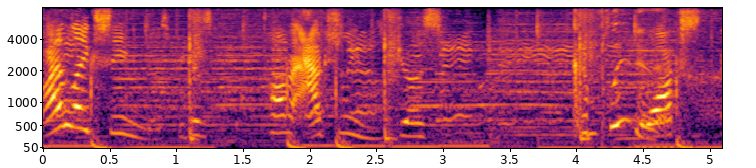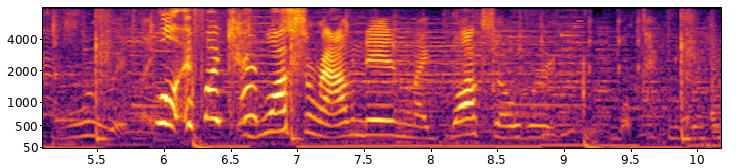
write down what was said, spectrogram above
I like seeing this because Tom actually just Completed. walks through it. Like, Well, if I can't walks around it and like walks over it. Well, technically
